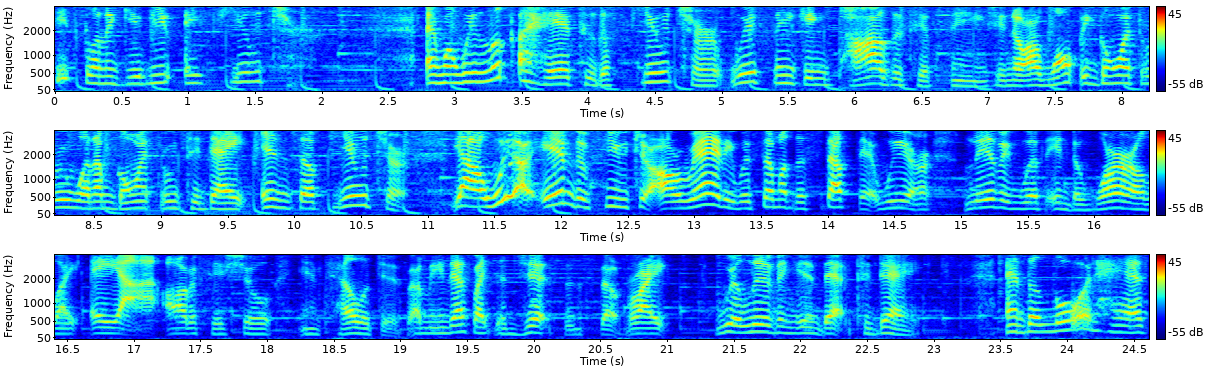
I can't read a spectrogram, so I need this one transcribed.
he's going to give you a future. And when we look ahead to the future, we're thinking positive things. You know, I won't be going through what I'm going through today in the future. Y'all, we are in the future already with some of the stuff that we are living with in the world, like AI, artificial intelligence. I mean, that's like the Jetson stuff, right? We're living in that today. And the Lord has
